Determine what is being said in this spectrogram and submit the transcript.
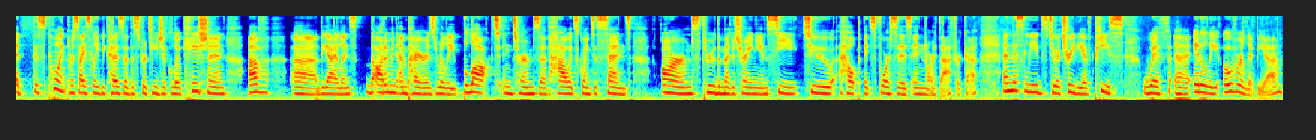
at this point, precisely because of the strategic location of uh, the islands, the Ottoman Empire is really blocked in terms of how it's going to send arms through the Mediterranean Sea to help its forces in North Africa. And this leads to a treaty of peace with uh, Italy over Libya.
